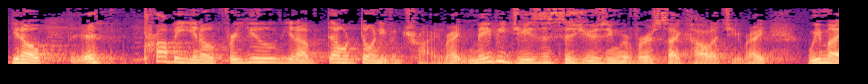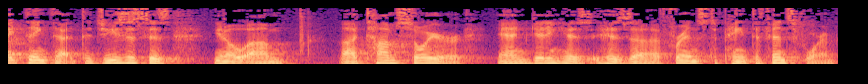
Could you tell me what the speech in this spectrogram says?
you know, probably, you know, for you, you know, don't, don't even try, right? Maybe Jesus is using reverse psychology, right? We might think that, that Jesus is, you know, um, uh, Tom Sawyer and getting his his uh, friends to paint the fence for him.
